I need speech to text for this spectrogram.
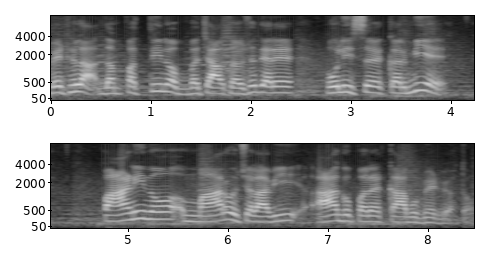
બેઠેલા દંપતીનો બચાવ થયો છે. ત્યારે પોલીસ કર્મીએ પાણીનો મારો ચલાવી આગ ઉપર કાબુ મેળવ્યો હતો.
